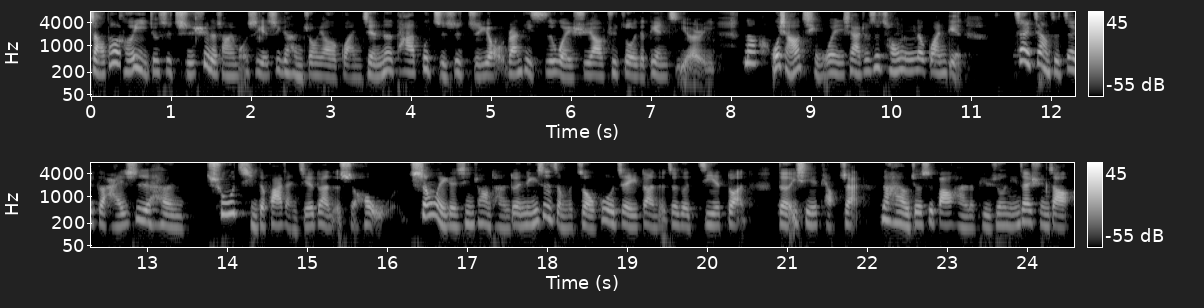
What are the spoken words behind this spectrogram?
找到可以就是持续的商业模式，也是一个很重要的关键。那它不只是只有软体思维需要去做一个奠基而已。那我想要请问一下，就是从您的观点，在这样子这个还是很初期的发展阶段的时候，身为一个新创团队，您是怎么走过这一段的这个阶段的一些挑战？那还有就是包含了，比如说您在寻找。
